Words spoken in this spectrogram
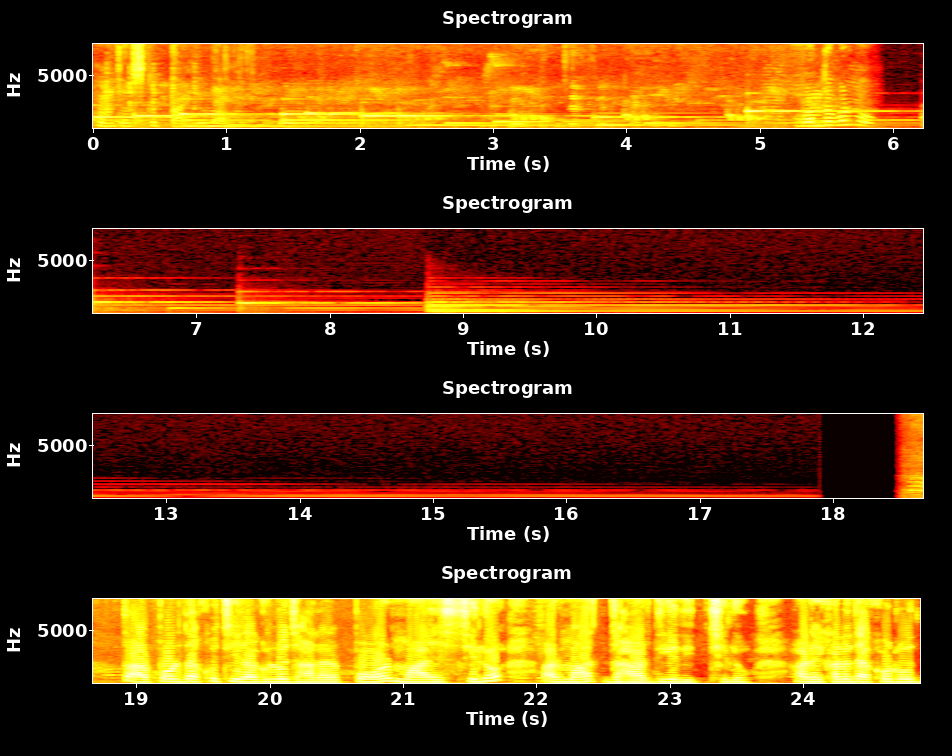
আমি তো আজকে পাইও না। বন্ধ করব? তারপর দেখো চিরাগুলো ঝাড়ার পর মা এসছিল আর মা ঝাড় দিয়ে দিচ্ছিল। আর এখানে দেখো রোদ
